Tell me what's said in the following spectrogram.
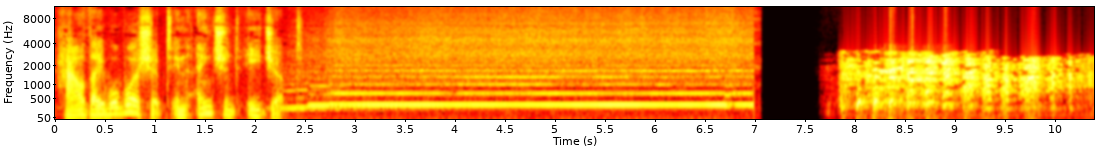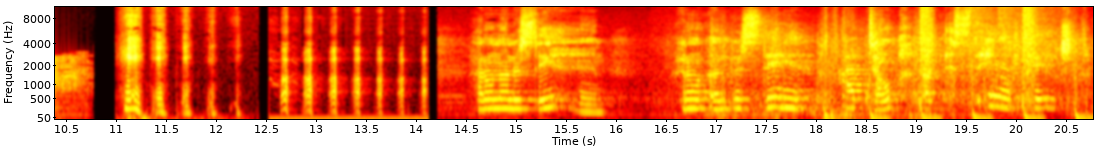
how they were worshipped in ancient Egypt. I don't understand. I don't understand. I don't understand, bitch.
